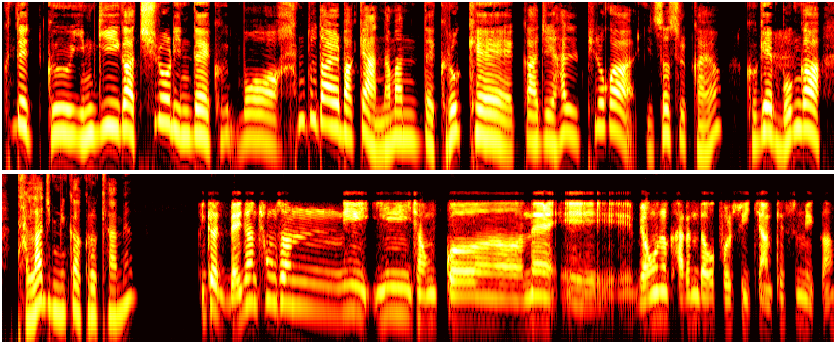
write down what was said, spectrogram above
근데 그 임기가 7월인데 그 뭐 한두 달밖에 안 남았는데 그렇게까지 할 필요가 있었을까요? 그게 뭔가 달라집니까? 그렇게 하면? 그러니까 내년 총선이 이 정권의 이 명운을 가른다고 볼 수 있지 않겠습니까?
